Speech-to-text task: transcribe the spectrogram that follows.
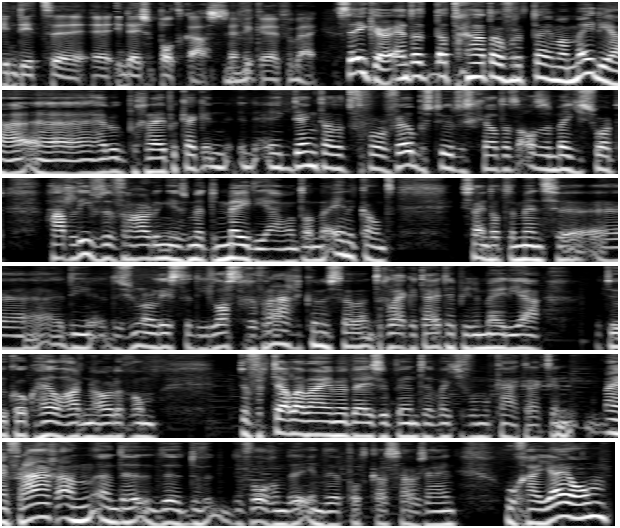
in, dit, uh, in deze podcast, zeg ik er even bij. Zeker, en dat, dat gaat over het thema media, uh, heb ik begrepen. Kijk, ik denk dat het voor veel bestuurders geldt dat het altijd een beetje een soort haat-liefde verhouding is met de media. Want aan de ene kant zijn dat de mensen, die, de journalisten die lastige vragen kunnen stellen. En tegelijkertijd heb je de media natuurlijk ook heel hard nodig om te vertellen waar je mee bezig bent en wat je voor elkaar krijgt. En mijn vraag aan de, de, de, de volgende in de podcast zou zijn: hoe ga jij om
